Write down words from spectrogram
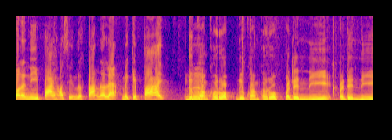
กรณีป้ายหาเสียงเลือกตั้งนั่นแหละ ไม่เก็บป้าย ด้วยความเคารพด้วยความเคารพประเด็นนี้ประเด็นนี้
